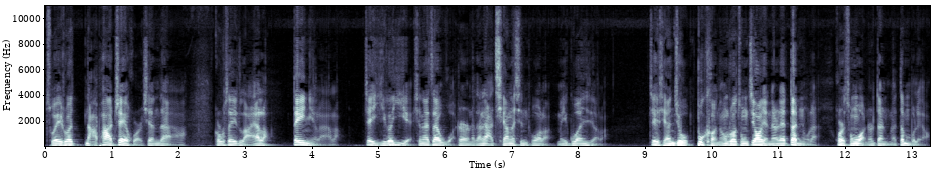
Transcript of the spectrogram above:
所以说，哪怕这会儿现在啊，勾 C 来了，逮你来了，这一个亿现在在我这儿呢，咱俩签了信托了，没关系了，这钱就不可能说从交姐那儿再蹬出来，或者从我那儿蹬出来，蹬不了，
